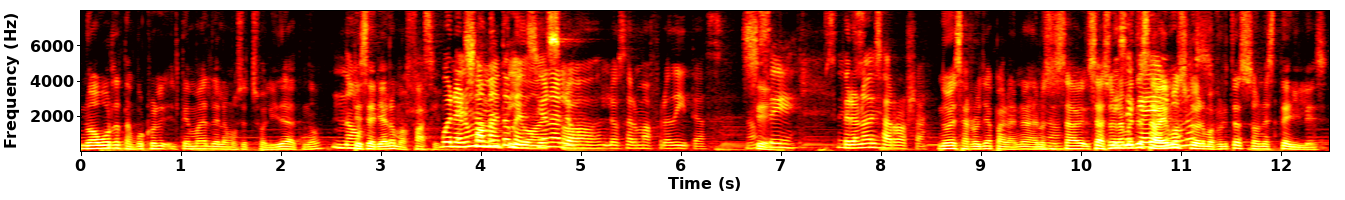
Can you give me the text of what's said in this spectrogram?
no aborda tampoco el, el tema de la homosexualidad, ¿no? No. Que sería lo más fácil. Bueno, en Es un momento menciona los, los hermafroditas, ¿no? Sí. Sí, sí, pero no sí. desarrolla. No desarrolla para nada, no, se sabe, o sea, solamente que sabemos que los hermafroditas son estériles.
